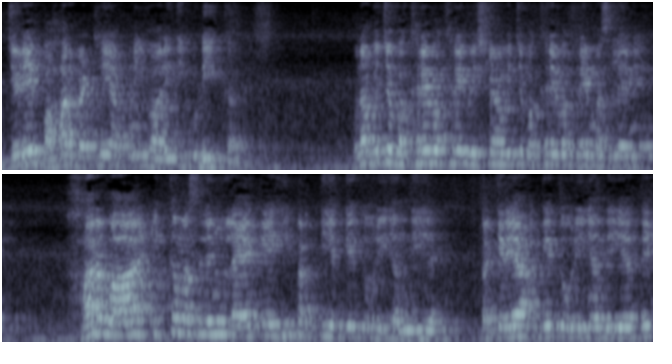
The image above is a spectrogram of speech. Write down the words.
ਜਿਹੜੇ ਬਾਹਰ ਬੈਠੇ ਆਪਣੀ ਵਾਰੀ ਦੀ ਉਡੀਕ ਕਰ ਰਹੇ ਉਹਨਾਂ ਵਿੱਚ ਵੱਖਰੇ ਵੱਖਰੇ ਵਿਸ਼ਿਆਂ ਵਿੱਚ ਵੱਖਰੇ ਵੱਖਰੇ ਮਸਲੇ ਨੇ। ਹਰ ਵਾਰ ਇੱਕ ਮਸਲੇ ਨੂੰ ਲੈ ਕੇ ਹੀ ਭਰਤੀ ਅੱਗੇ ਤੋਰੀ ਜਾਂਦੀ ਹੈ, ਪ੍ਰਕਿਰਿਆ ਅੱਗੇ ਤੋਰੀ ਜਾਂਦੀ ਹੈ ਤੇ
